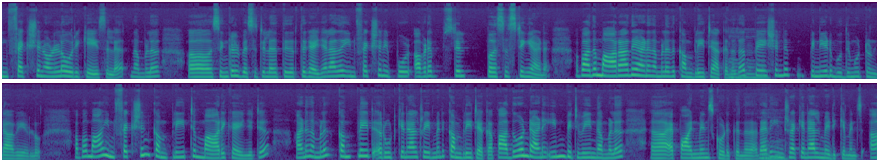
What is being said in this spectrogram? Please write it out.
ഇൻഫെക്ഷൻ ഉള്ള ഒരു കേസിൽ നമ്മൾ സിംഗിൾ വിസിറ്റിൽ തീർത്ത് കഴിഞ്ഞാൽ അത് ഇൻഫെക്ഷൻ ഇപ്പോൾ അവിടെ സ്റ്റിൽ പെർസിസ്റ്റിംഗ് ആണ്. അപ്പോൾ അത് മാറാതെയാണ് നമ്മളത് കംപ്ലീറ്റ് ആക്കുന്നത്. അത് പേഷ്യന്റ് പിന്നീട് ബുദ്ധിമുട്ടുണ്ടാവുകയുള്ളൂ. അപ്പം ആ ഇൻഫെക്ഷൻ കംപ്ലീറ്റ് മാറിക്കഴിഞ്ഞിട്ട് ആണ് നമ്മൾ complete root canal treatment complete ആക്കുക. അപ്പോൾ അതുകൊണ്ടാണ് ഇൻ ബിറ്റ്വീൻ നമ്മൾ അപ്പോയിൻമെന്റ്സ് കൊടുക്കുന്നത്. അതായത് ഇൻട്രാ കനാൽ മെഡിക്കമെന്റ്സ് ആ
